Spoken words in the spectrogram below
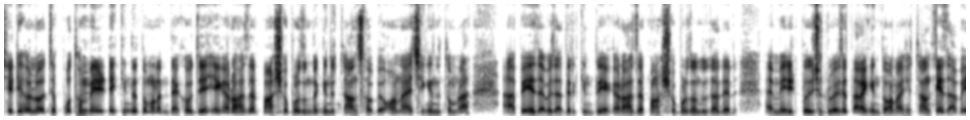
সেটি হলো যে প্রথম মেরিটে কিন্তু তোমরা দেখো যে এগারো হাজার পাঁচশো পর্যন্ত কিন্তু চান্স হবে। অনায়াসে কিন্তু তোমরা পেয়ে যাবে। যাদের কিন্তু এগারো হাজার পাঁচশো পর্যন্ত যাদের মেরিট পজিশন রয়েছে, তারা কিন্তু অনায়াসে চান্স পেয়ে যাবে।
